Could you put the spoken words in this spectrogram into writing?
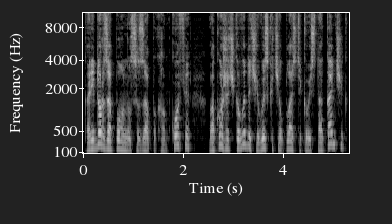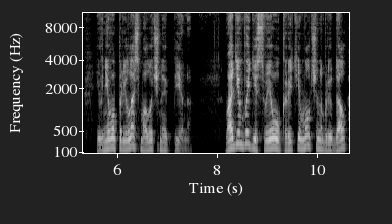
Коридор заполнился запахом кофе, в окошечко выдачи выскочил пластиковый стаканчик, и в него полилась молочная пена. Вадим, выйдя из своего укрытия, молча наблюдал,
